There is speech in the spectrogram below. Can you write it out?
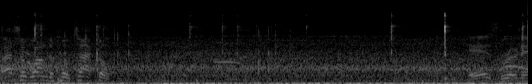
that's a wonderful tackle. Here's Rooney. I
